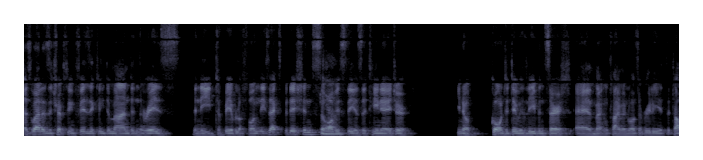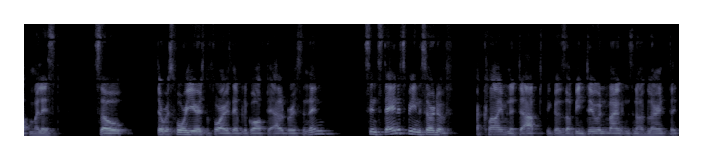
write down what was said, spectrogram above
as well as the trips being physically demanding, there is the need to be able to fund these expeditions. So yeah. obviously, as a teenager, you know, going to do with leaving cert, uh, mountain climbing wasn't really at the top of my list. So there was four years before I was able to go off to Elbrus, and then since then it's been sort of a climb and adapt because I've been doing mountains and I've learned that,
